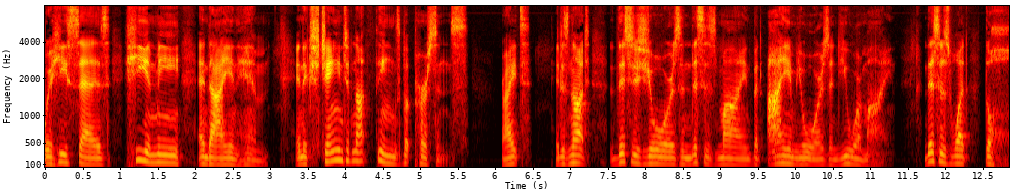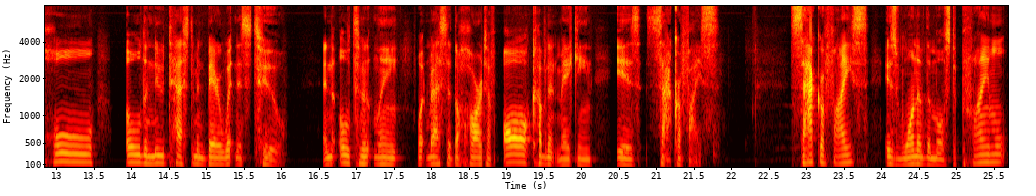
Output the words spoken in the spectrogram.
where He says, He in me and I in Him, in exchange of not things but persons, right? It is not, this is yours and this is mine, but I am yours and you are mine. This is what the whole Old and New Testament bear witness to. And ultimately, what rests at the heart of all covenant making is sacrifice. Sacrifice is one of the most primal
